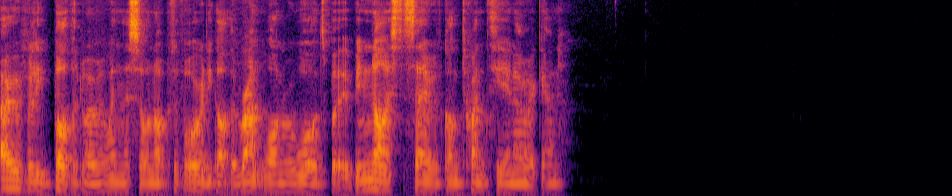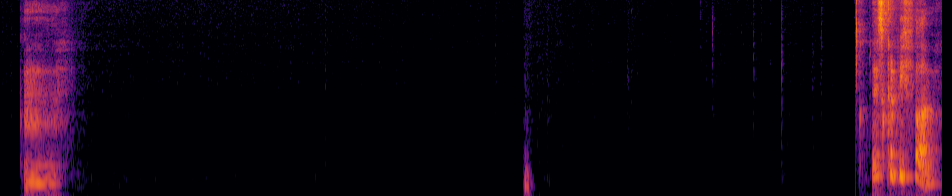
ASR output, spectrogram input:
overly bothered whether we win this or not because I've already got the rank 1 rewards but it'd be nice to say we've gone 20 and 0 again. Hmm. This could be fun.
